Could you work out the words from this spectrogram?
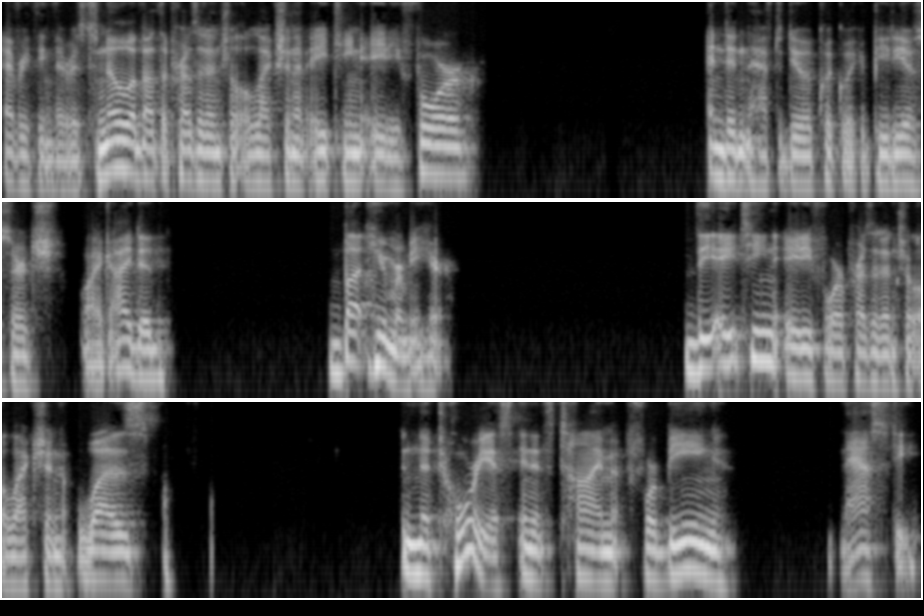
everything there is to know about the presidential election of 1884 and didn't have to do a quick Wikipedia search like I did. But humor me here. The 1884 presidential election was notorious in its time for being nasty.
